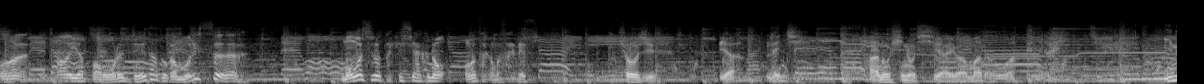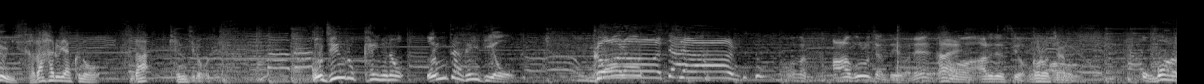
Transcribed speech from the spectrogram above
ああやっぱ俺データとか無理っす。桃城武史役の小野坂昌也です。教授いや蓮二。あの日の試合はまだ終わっていない。乾貞治役の津田健次郎です。56回目の On the Radio。ゴロちゃんあゴロちゃんといえばね、はい。あれですよ。ゴロちゃん。お前おっ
